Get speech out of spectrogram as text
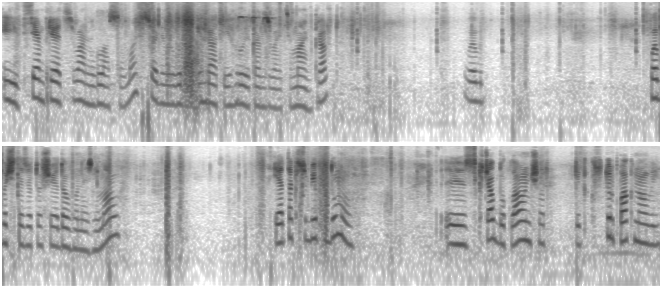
І всім привіт, з вами Глас Алмаз. Сьогодні ми будемо грати ігру, яка називається Майнкрафт. Виб... Вибачте за те, що я довго не знімав. Я так собі подумав. е, Скачав блок лаунчер, текстур пак новий.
